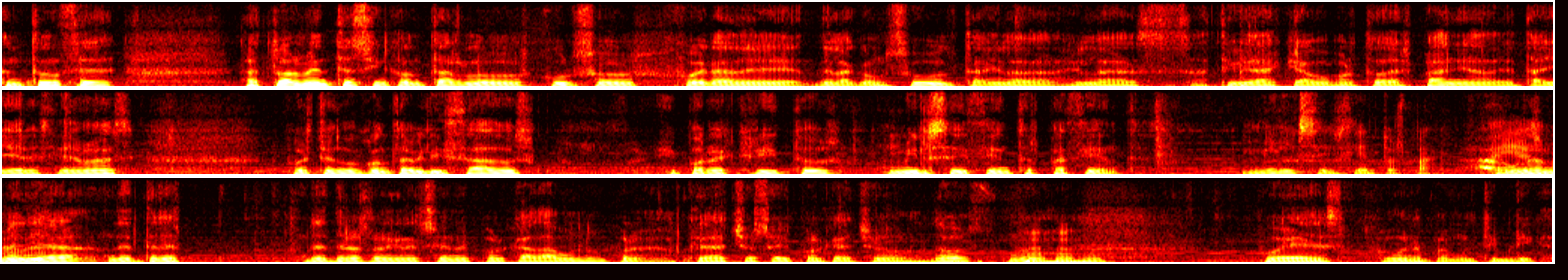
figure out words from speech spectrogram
Entonces, Actualmente, sin contar los cursos fuera de, la consulta y, las actividades que hago por toda España, de talleres y demás, pues tengo contabilizados y por escritos 1.600 pacientes. 1.600 pacientes. A una media de tres, de tres regresiones por cada uno, por el que ha hecho seis, porque ha hecho dos, ¿no? pues, bueno, pues multiplica.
